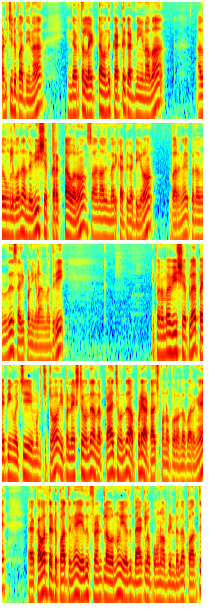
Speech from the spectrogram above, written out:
மடிச்சுட்டு பார்த்தீங்கன்னா இந்த இடத்துல லைட்டாக வந்து கட்டு கட்டினீங்கன்னா தான் அது உங்களுக்கு வந்து அந்த வி ஷேப் கரெக்டாக வரும். ஸோ அதனால் இந்த மாதிரி கட்டு கட்டிக்கிறோம். பாருங்கள் இப்போ நம்ம வந்து சரி பண்ணிக்கலாம் இந்த மாதிரி. இப்போ நம்ம வி ஷேப்பில் பைப்பிங் வச்சு முடிச்சிட்டோம். இப்போ நெக்ஸ்ட்டு வந்து அந்த பேட்ச் வந்து அப்படியே அட்டாச் பண்ண போகிறோம் அந்த பாருங்கள் கவர் தட்டு பார்த்துங்க. எது ஃப்ரண்ட்டில் வரணும் எது பேக்கில் போகணும் அப்படின்றத பார்த்து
